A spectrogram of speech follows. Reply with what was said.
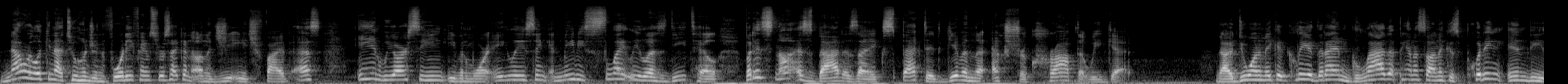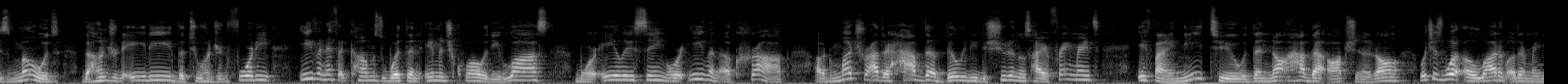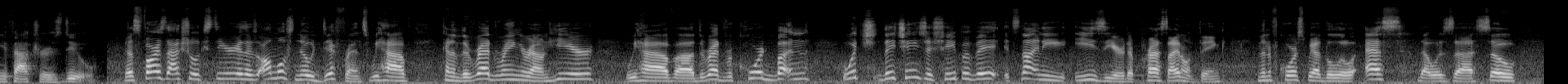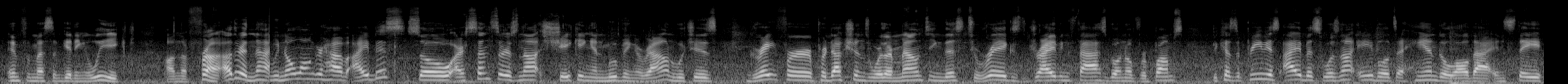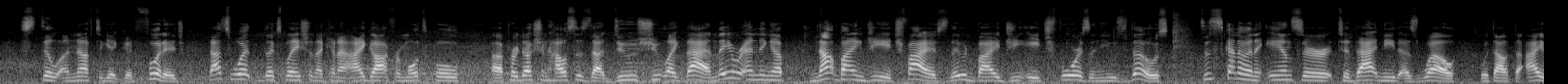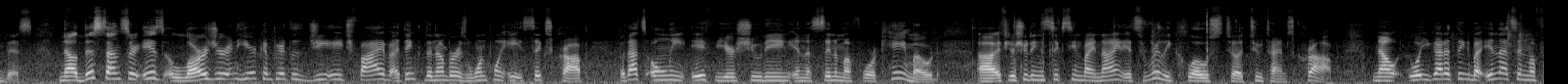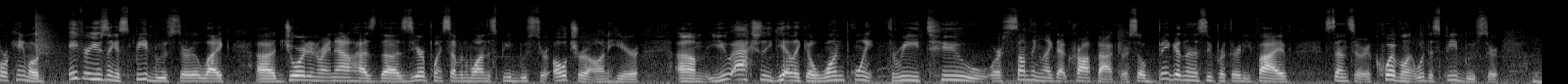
Now we're looking at 240 frames per second on the GH5S, and we are seeing even more aliasing and maybe slightly less detail, but it's not as bad as I expected given the extra crop that we get. Now I do want to make it clear that I am glad that Panasonic is putting in these modes, the 180, the 240, even if it comes with an image quality loss, more aliasing, or even a crop, I would much rather have the ability to shoot in those higher frame rates if I need to, then not have that option at all, which is what a lot of other manufacturers do. Now, As far as the actual exterior, there's almost no difference. We have kind of the red ring around here, we have uh, the red record button, which they changed the shape of it. It's not any easier to press, I don't think. And then of course we have the little S that was uh, so infamous of getting leaked on the front. Other than that, we no longer have IBIS, so our sensor is not shaking and moving around, which is great for productions where they're mounting this to rigs, driving fast, going over bumps, because the previous IBIS was not able to handle all that and stay still enough to get good footage. That's what the explanation that kind of I got from multiple uh, production houses that do shoot like that, and they were ending up not buying GH5s, they would buy GH4s and use those. So this is kind of an answer to that need as well without the IBIS. Now this sensor is larger in here compared to the GH5. I think the number is 1.86 crop, but that's only if you're shooting in the Cinema 4K mode. Uh, if you're shooting 16 by 9, it's really close to two times crop. Now, what you got to think about in that Cinema 4K mode, if you're using a speed booster, like uh, Jordan right now has the 0.71, the Speed Booster Ultra on here, um, you actually get like a 1.32 or something like that crop factor, so bigger than the Super 35 sensor equivalent with a speed booster.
